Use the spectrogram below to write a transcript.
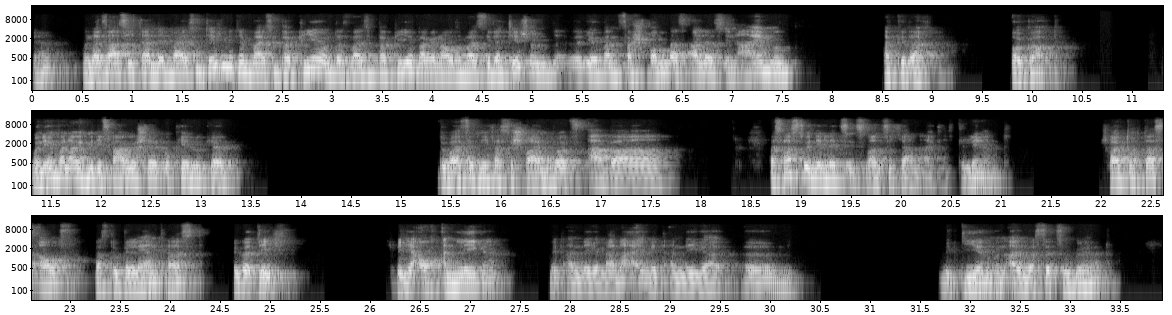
Ja? Und da saß ich dann an dem weißen Tisch mit dem weißen Papier und das weiße Papier war genauso weiß wie der Tisch und äh, irgendwann verschwomm das alles in einem und habe gedacht, oh Gott. Und irgendwann habe ich mir die Frage gestellt, okay, Luca, du weißt jetzt nicht, was du schreiben sollst, aber was hast du in den letzten 20 Jahren eigentlich gelernt? Schreib doch das auf, was du gelernt hast über dich. Ich bin ja auch Anleger, mit Anleger meiner mit Anleger ähm, mit Gier und allem, was dazugehört.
